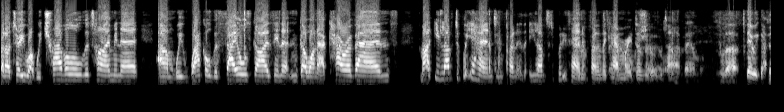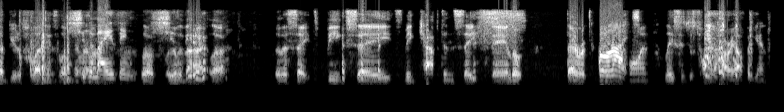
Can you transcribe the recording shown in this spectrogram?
But I'll tell you what, we travel all the time in it. Um, we whack all the sales guys in it and go on our caravans. Mark, you love to put your hand in front of the, he loves to put his hand in front of the camera. He does it all the time. Look at There we go. that. How beautiful that is. Look, She's everyone. amazing. Look, She's look at back. Look. Look at the seats. Big seats, big captain seats there. Look, they were All right. recline. Lisa's just told me to hurry up again.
